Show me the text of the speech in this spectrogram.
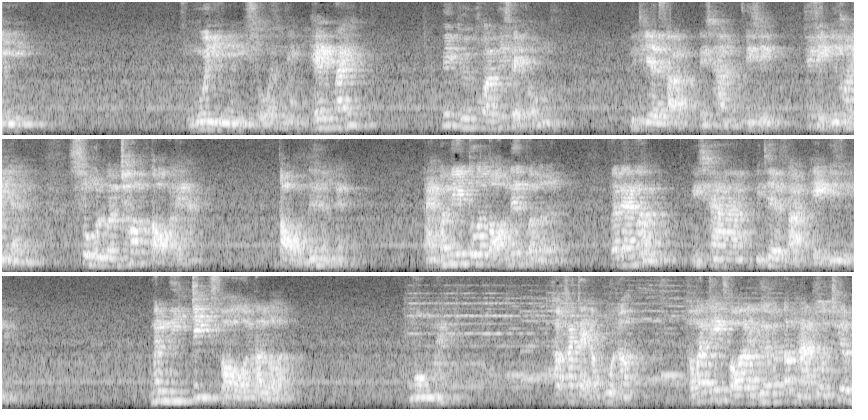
อีกวีส่วนหนึ่งเห็นไหม นี่คือความพิเศษของวิทยาศาสตร์ในทางฟิสิกส์ฟิสิกส์มีข้อดีอย่างหนึงสูตรมันชอบต่อเลยฮะต่อเนื่องเนี่ยแต่มันมีตัวต่อเนื่องเสมอแสดงว่าวิชาวิทยาศาสตร์เอกฟิสิกส์มันมีจิ๊กซอว์ตลอดงงไหมเขาเข้าใจคำพูดเนาะคำว่าจิ๊กซอว์คือมันต้องหาตัวเชื่อม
